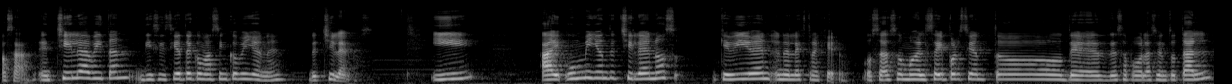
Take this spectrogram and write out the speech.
o sea, en Chile habitan 17,5 millones de chilenos y hay un millón de chilenos que viven en el extranjero. O sea, somos el 6% de, de esa población total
